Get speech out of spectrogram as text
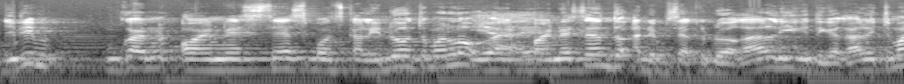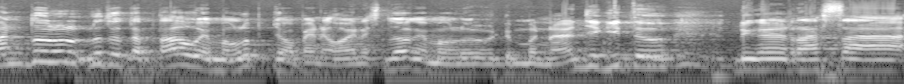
Jadi bukan ONS-nya cuma sekali doang, cuman lu Iya, iya. ONS-nya tuh ada bisa kedua kali, ketiga kali. Cuman tuh lu, lu tetap tahu emang lu cuma pengen ONS doang, emang lu demen aja gitu dengan rasa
